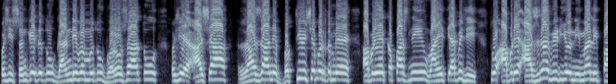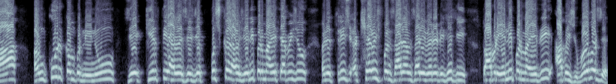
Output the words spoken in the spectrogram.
પછી સંકેત હતું ગાંધીબમ હતું, ભરોસા હતું, પછી આશા, રાજા અને ભક્તિ વિશે પણ તમને આપણે કપાસની માહિતી આપી હતી. તો આપણે આજના વિડીયોની માલિપા અંકુર કંપનીનું જે કીર્તિ આવે છે, જે પુષ્કર આવે છે, એની પણ માહિતી આપીશું. અને ત્રીસ અઠ્યાવીસ પણ સારામાં સારી વેરાયટી થતી તો આપણે એની પણ માહિતી આપીશું. બરોબર છે?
